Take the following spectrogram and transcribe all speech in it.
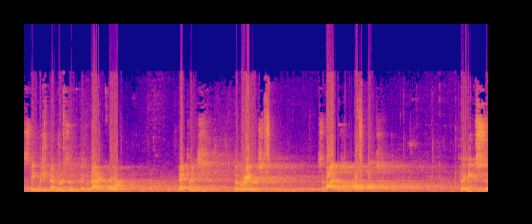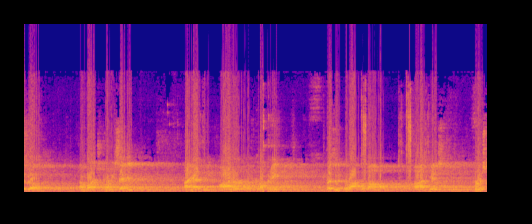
distinguished members of the Diplomatic Corps, veterans, liberators, survivors of the Holocaust. Three weeks ago, on March 22nd, I had the honor of accompanying President Barack Obama on his first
